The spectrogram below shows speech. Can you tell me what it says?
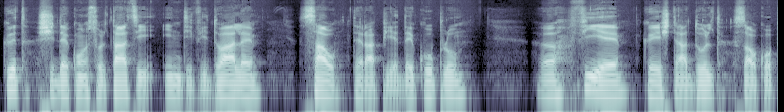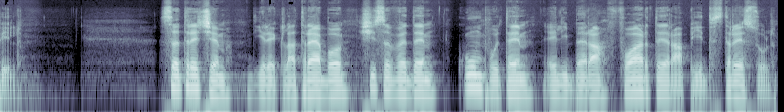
cât și de consultații individuale sau terapie de cuplu, uh, fie că ești adult sau copil. Să trecem direct la treabă și să vedem cum putem elibera foarte rapid stresul.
